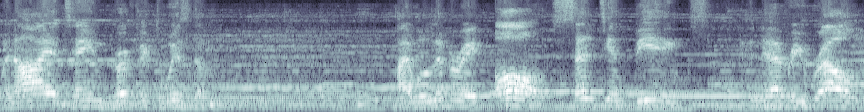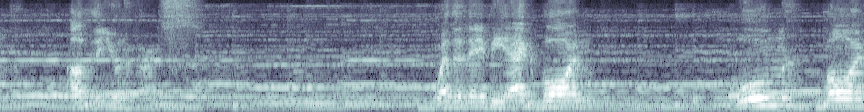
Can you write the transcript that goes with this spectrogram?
when I attain perfect wisdom, I will liberate all sentient beings in every realm of the universe. Whether they be egg-born, womb-born,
